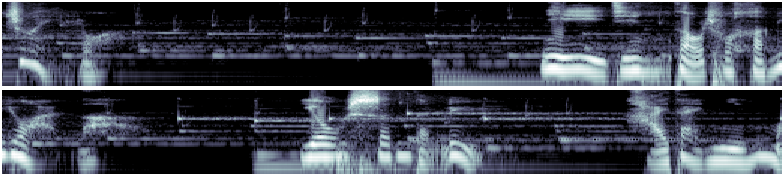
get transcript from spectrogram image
坠落？你已经走出很远了，幽深的绿还在凝眸。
